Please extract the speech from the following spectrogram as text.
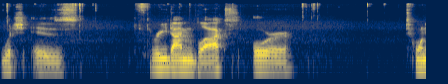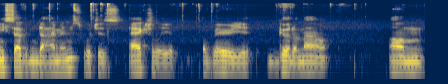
which is three diamond blocks or 27 diamonds, which is actually a, a very good amount. Um,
